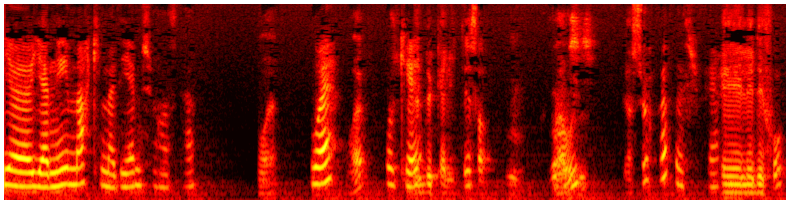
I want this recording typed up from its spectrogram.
Il y a il y a Neymar qui m'a DM sur Insta. Ouais. Ouais? Ouais. Ok. C'est deux qualités, ça, Ouais, Ah oui? bien sûr. Ouais, bah, super. Et les défauts?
